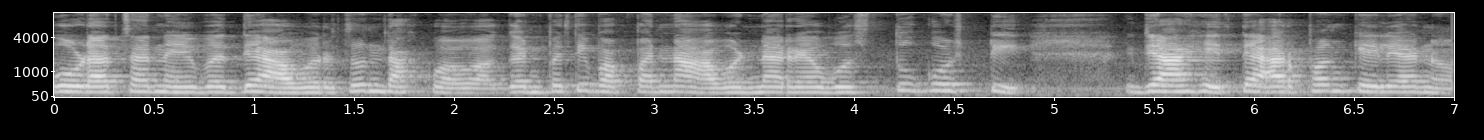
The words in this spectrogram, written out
गोडाचा नैवेद्य आवर्जून दाखवावा. गणपती बाप्पांना आवडणाऱ्या वस्तू गोष्टी ज्या आहेत त्या अर्पण केल्यानं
